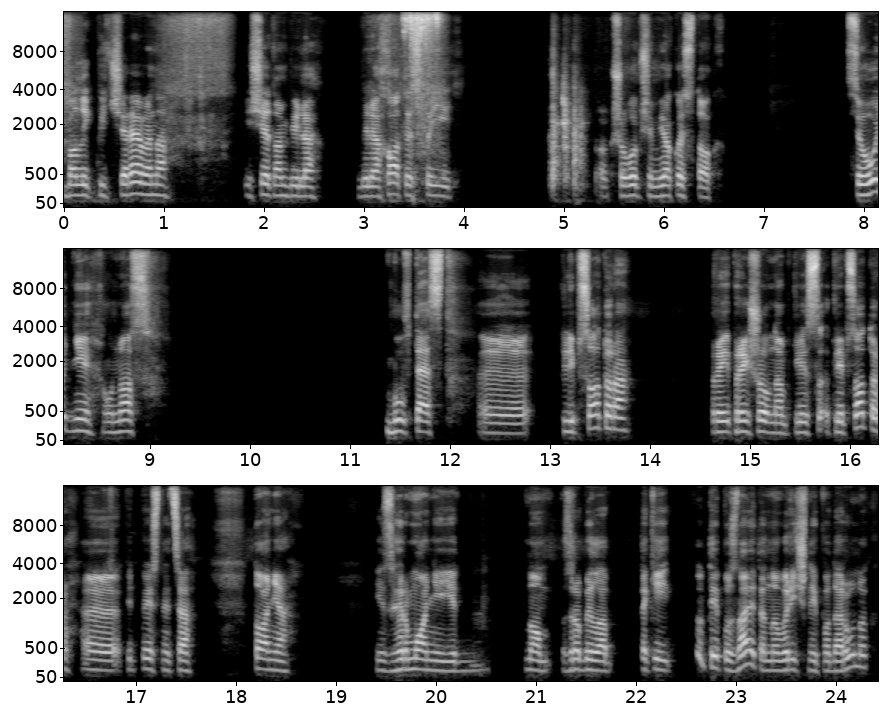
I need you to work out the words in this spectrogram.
балик під черевина. І ще там біля, біля хати стоїть. Так що, в общем, якось так. Сьогодні у нас був тест е, кліпсатора. При, прийшов нам кліпсатор, е, підписниця Тоня із Германії нам зробила такий, ну, типу, знаєте, новорічний подарунок.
